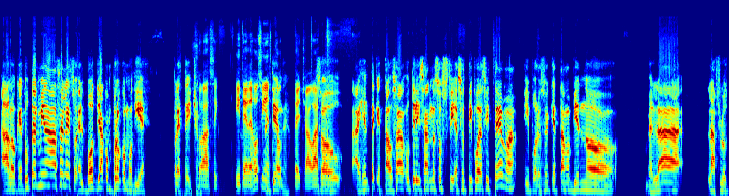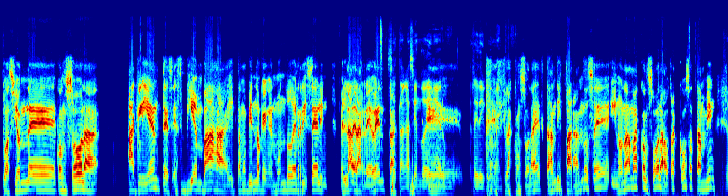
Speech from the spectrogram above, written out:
a lo que tú terminas de hacer eso, el bot ya compró como 10 PlayStation. así. Y te dejo sin stock, te chavaste. So, hay gente que está usa- utilizando esos, esos tipos de sistemas y por eso es que estamos viendo, ¿verdad? La fluctuación de consola a clientes es bien baja y estamos viendo que en el mundo del reselling, ¿verdad? De la Se reventa, están haciendo dinero, eh, ridículamente. las consolas están disparándose y no nada más consolas, otras cosas también. Sí.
